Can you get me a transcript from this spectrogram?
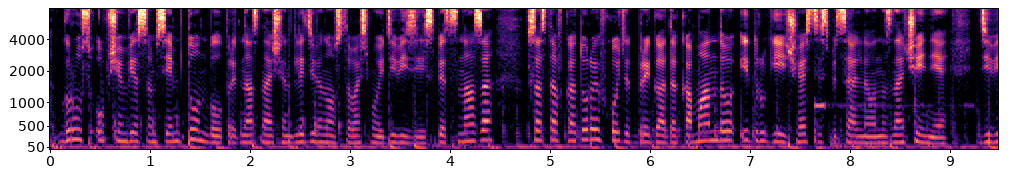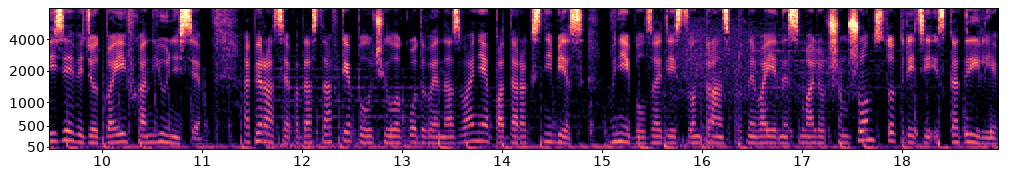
Груз общим весом 7 тонн был предназначен для 98-й дивизии спецназа, в состав которой входит бригада «Командо» и другие части специального назначения. Дивизия ведет бои в Хан-Юнисе. Операция по доставке получила кодовое название «Подарок с небес». В ней был задействован задействован транспортный военный самолет «Шимшон» 103-й эскадрильи.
